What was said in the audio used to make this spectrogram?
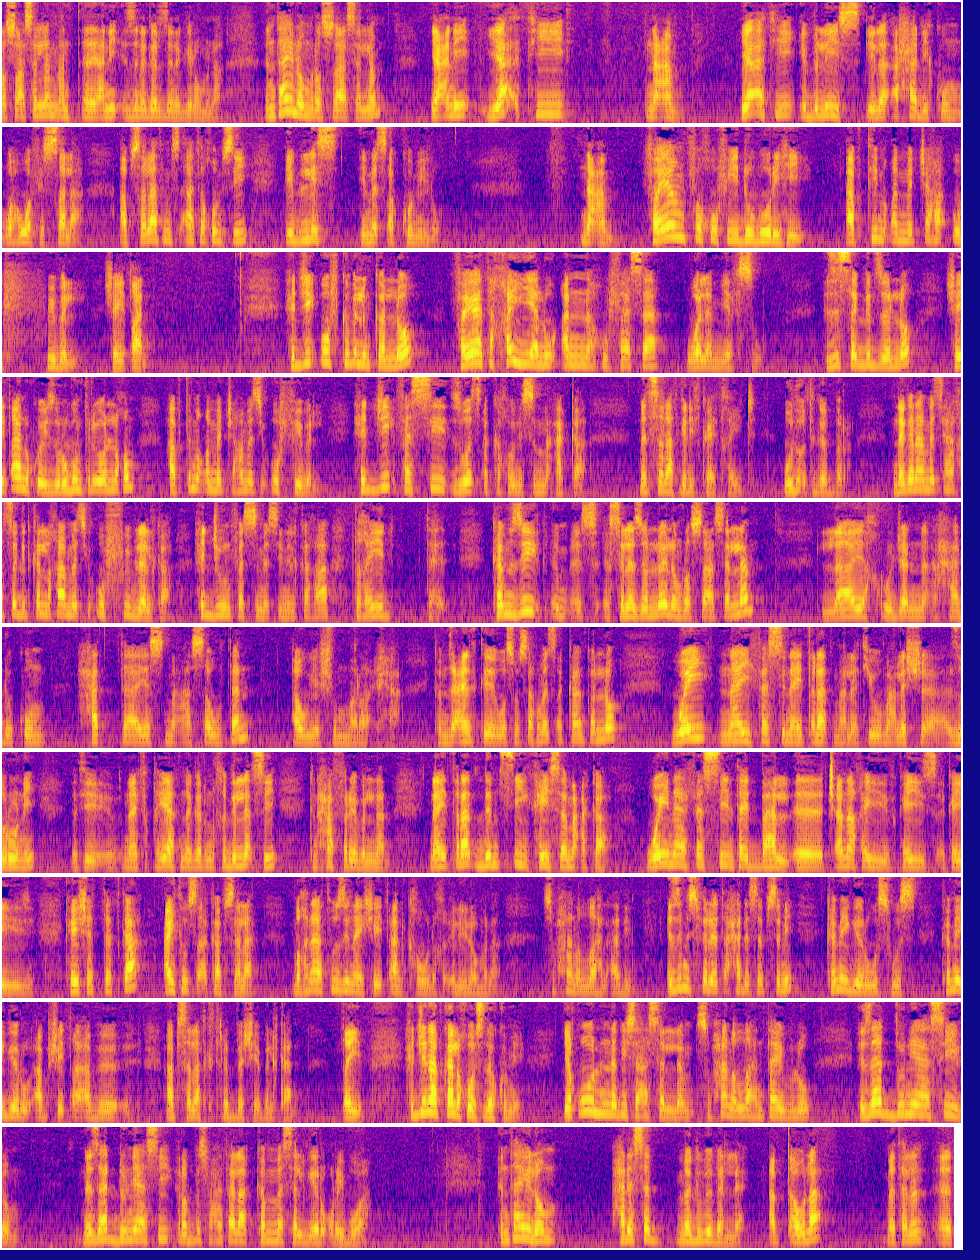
ረሱ ስ ሰለም እዚ ነገር እዚ ነጊሮምና እንታይ ኢሎም ረሱ ስ ሰለም ያኒ ያእቲ ንዓም ያእቲ እብሊስ ኢላ ኣሓድኩም ወህወ ፊ ሰላ ኣብ ሰላት ምስ ኣተኹምሲ እብሊስ ይመጸኩም ኢሉ ናዓም ፈየንፍኹ ፊ ዱቡሪሂ ኣብቲ መቐመጫ ኸኣ ኡፍ ይብል ሸይጣን ሕጂ ኡፍ ክብል እንከሎ ፈየተኸየሉ ኣነሁ ፈሰ ወለም የፍሱ እዚ ዝሰግድ ዘሎ ሸይጣን እኮ እዩ እዚ ርጉም ትሪእዎ ኣለኹም ኣብቲ መቐመጫ ኸመፂኡ ኡፍ ይብል ሕጂ ፈሲ ዝወፀካ ኮይኑ ይስምዓካ ነቲ ሰላት ገዲፍካዮ ትኸይድ ውዱእ ትገብር እንደገና መጺኻ ክትሰግድ ከለኻ መጺኡ ኡፍ ይብለልካ ሕጂ ውን ፈሲ መጺኒ ኢልካ ከኣ ትኸይድ ከምዚ ስለ ዘሎ ኢሎም ረሱ ስ ሰለም ላ የኽሩጀና ኣሓድኩም ሓታ የስማዓ ሰውተን ኣው የሹመ ራኢሓ ከምዚ ዓይነት ወስወሳ ክመፀካ ከሎ ወይ ናይ ፈሲ ናይ ጥራጥ ማለት እዩ ማለሽ ዝሩኒ እቲ ናይ ፍቅህያት ነገር ንክግለፅሲ ክንሓፍር የብልናን ናይ ጥራጥ ድምጺ ከይሰማዕካ ወይ ናይ ፈሲ እንታይ ትበሃል ጨና ከይሸተትካ ኣይትውጻእ ካብ ሰላት ምክንያቱ እዚ ናይ ሸይጣን ክኸውን ይኽእል ኢሎምና ስብሓ ላه ዓም እዚ ምስ ፈለጠ ሓደ ሰብ ስኒ ከመይ ገይሩ ውስውስ ከመይ ገይሩ ኣብ ሰላት ክትርበሽ የብልካን ይ ሕጂ ናብ ካልእ ክወስደኩም እየ የقል ነቢ ስ ሰለም ስብሓ ላ እንታይ ይብሉ እዛ ኣዱንያ ሲ ኢሎም ነዛ ኣዱንያ ሲ ረቢ ስብሓ ከም መሰል ገይሩ ቕሪብዋ እንታይ ኢሎም ሓደ ሰብ መግቢ በልዕ ኣብ ጣውላ መ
